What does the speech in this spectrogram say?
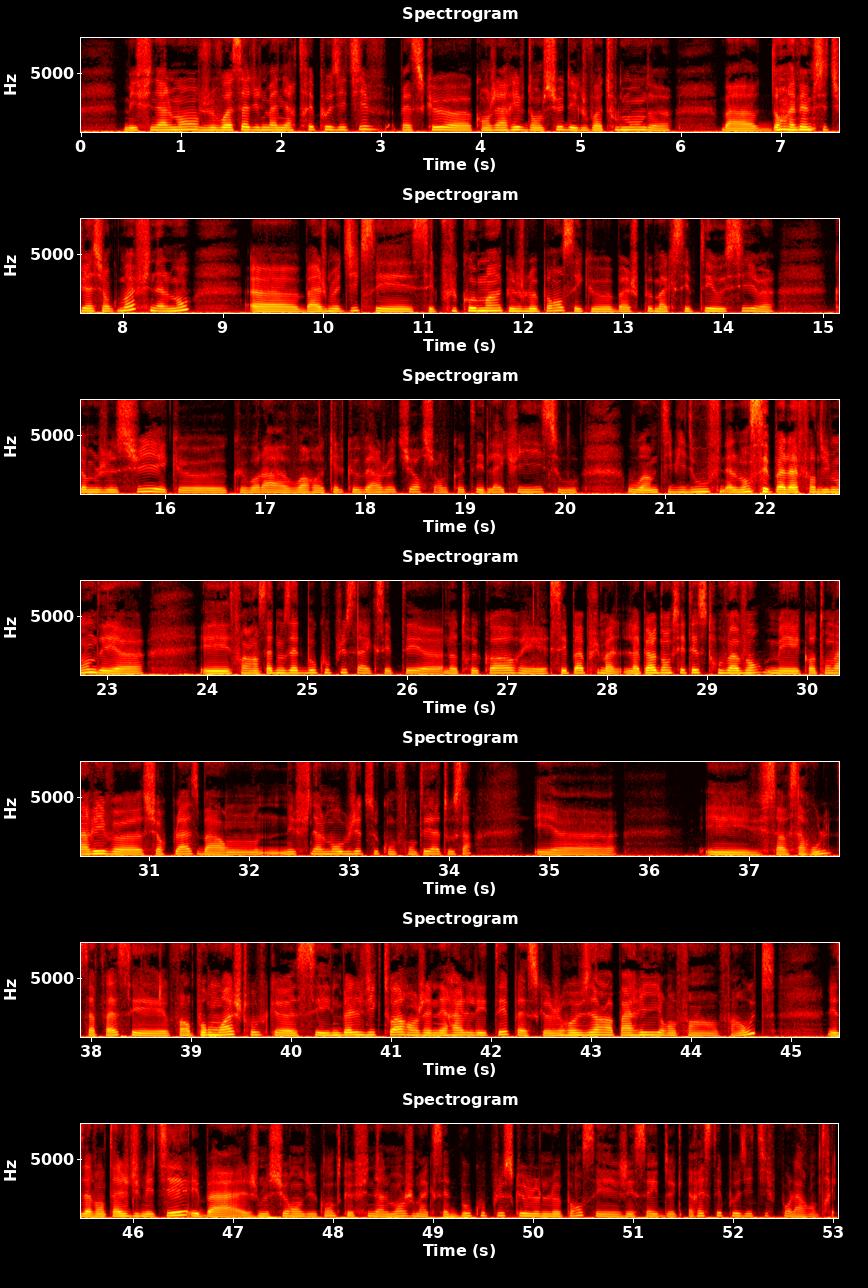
mais finalement, je vois ça d'une manière très positive parce que quand j'arrive dans le sud et que je vois tout le monde bah, dans la même situation que moi, finalement, bah, je me dis que c'est plus commun que je le pense et que je peux m'accepter aussi comme je suis et que, que voilà avoir quelques vergetures sur le côté de la cuisse ou, ou un petit bidou finalement c'est pas la fin du monde et euh, et enfin ça nous aide beaucoup plus à accepter euh, notre corps et c'est pas plus mal. La période d'anxiété se trouve avant mais quand on arrive euh, sur place bah on est finalement obligé de se confronter à tout ça et et ça, roule, ça passe. Et enfin, pour moi, je trouve que c'est une belle victoire en général l'été parce que je reviens à Paris en fin, août. Les avantages du métier, et bah, je me suis rendu compte que finalement, je m'accède beaucoup plus que je ne le pense et j'essaye de rester positif pour la rentrée.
